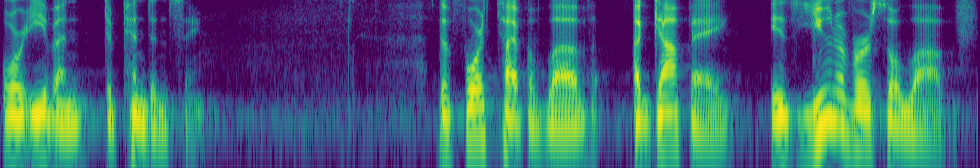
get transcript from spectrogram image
or even dependency. The fourth type of love, agape, is universal love,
